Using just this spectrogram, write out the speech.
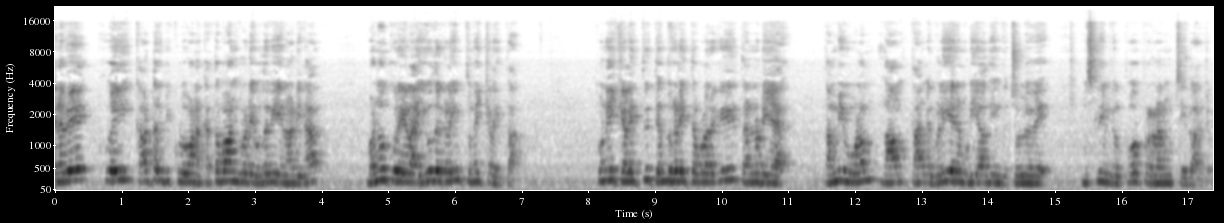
எனவே ஹுயை காட்டருப்பி குழுவான கத்தபான்களுடைய உதவியை நாடினார். பனு குறைகளா யூதர்களையும் துணை கலைத்தார். துணை கலைத்து தெம்பு கிடைத்த பிறகு தன்னுடைய தம்பி மூலம் நாம் தாங்கள் வெளியேற முடியாது என்று சொல்லவே முஸ்லிம்கள் போர் பிரகடனம் செய்தார்கள்.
